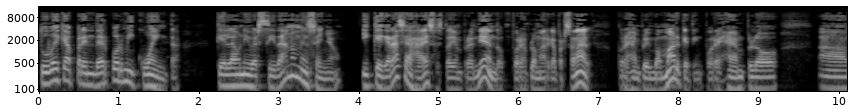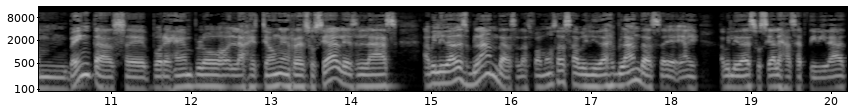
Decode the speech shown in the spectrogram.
tuve que aprender por mi cuenta, que la universidad no me enseñó y que gracias a eso estoy emprendiendo. Por ejemplo, marca personal, por ejemplo, inbound marketing, por ejemplo, ventas, eh, por ejemplo, la gestión en redes sociales, las habilidades blandas, las famosas habilidades blandas, eh, habilidades sociales, asertividad,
